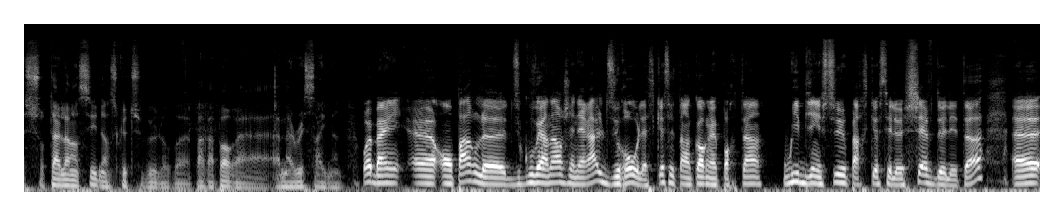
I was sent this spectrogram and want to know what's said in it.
sur ta lancée dans ce que tu veux ben, par rapport à, Mary Simon. Oui, ben, euh, on parle euh, du gouverneur général, du rôle. Est-ce que c'est encore important? Oui, bien sûr, parce que c'est le chef de l'État. Euh,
